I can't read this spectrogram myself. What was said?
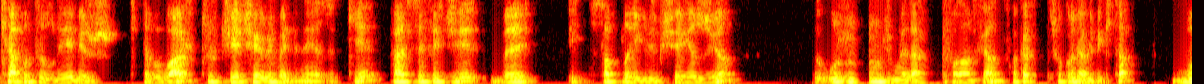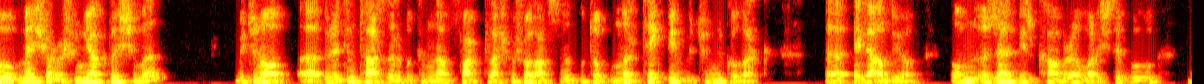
Capital diye bir kitabı var. Türkçe'ye çevrilmedi ne yazık ki. Felsefeci ve iktisatla ilgili bir şey yazıyor. Uzun cümleler falan filan. Fakat çok önemli bir kitap. Bu Meşaroş'un yaklaşımı bütün o e, üretim tarzları bakımından farklılaşmış olan sınıflı toplumları tek bir bütünlük olarak e, ele alıyor. Onun özel bir kavramı var işte bu e,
